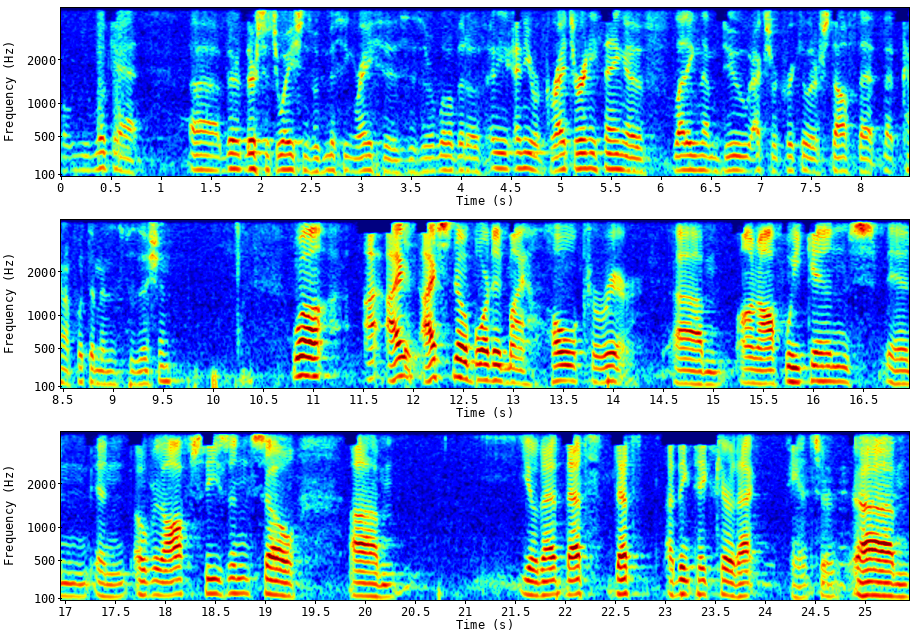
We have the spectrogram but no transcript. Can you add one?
But when you look at uh, their, their situations with missing races, is there a little bit of any, any regrets or anything of letting them do extracurricular stuff that, that kind of put them in this position? Well, I, I, I snowboarded my whole career um, on off weekends and and over the off season. So, um, you know that that's that's I think takes care of that answer. Um,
